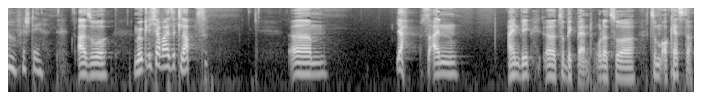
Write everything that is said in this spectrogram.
Oh, verstehe. Also möglicherweise klappt's. Ähm, ja, ist ein, ein Weg äh, zur Big Band oder zur, zum Orchester.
